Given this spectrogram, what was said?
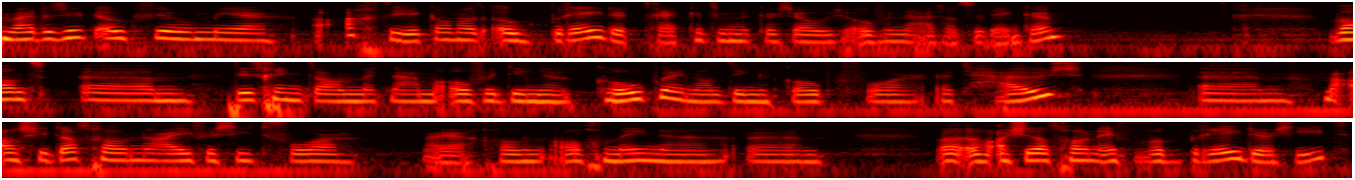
maar er zit ook veel meer achter. Je kan dat ook breder trekken toen ik er zo eens over na zat te denken. Want um, dit ging dan met name over dingen kopen en dan dingen kopen voor het huis. Um, maar als je dat gewoon nou even ziet voor, nou ja, gewoon algemene. als je dat gewoon even wat breder ziet.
